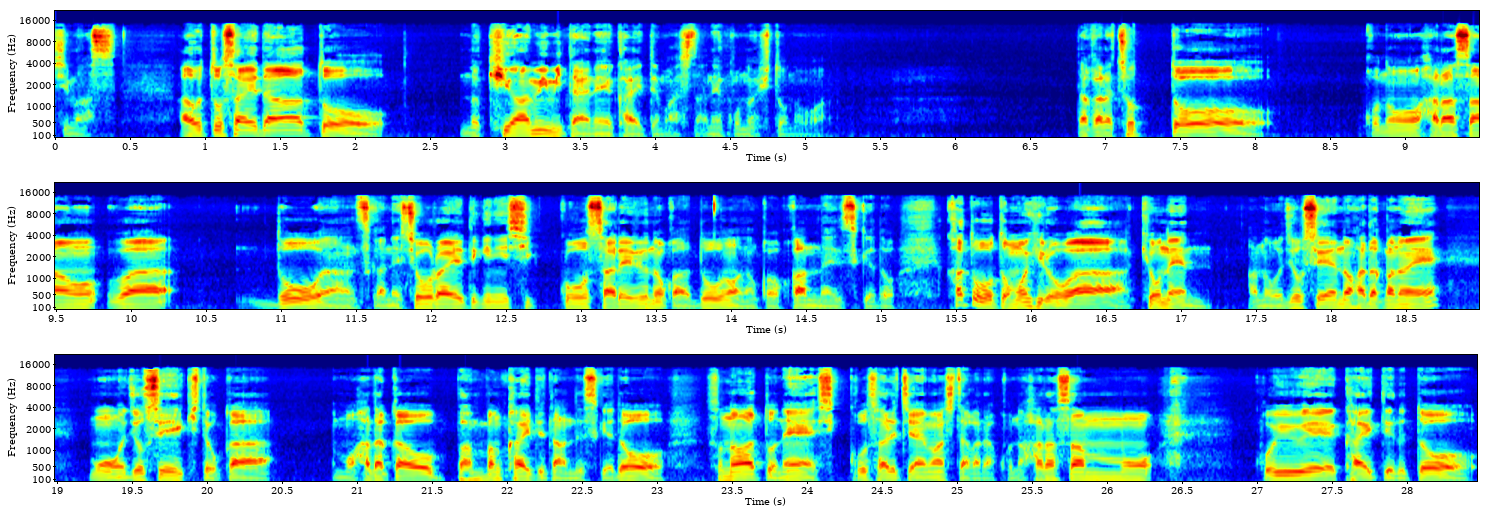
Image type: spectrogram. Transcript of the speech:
します。アウトサイダーアートの極みみたいな絵描いてましたね、この人のは。だからちょっと、この原さんは、どうなんですかね、将来的に執行されるのかどうなのかわかんないですけど、加藤智弘は去年、あの、女性の裸の絵、もう女性器とか、もう裸をバンバン描いてたんですけど、その後ね、執行されちゃいましたから、この原さんも、こういう絵描いてると、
